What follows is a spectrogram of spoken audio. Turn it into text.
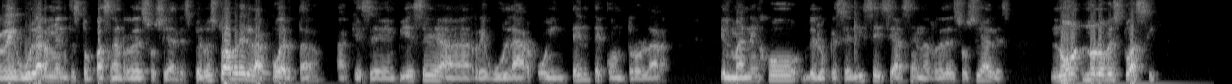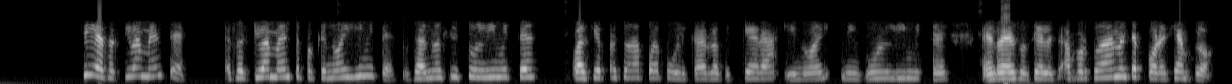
regularmente esto pasa en redes sociales, pero esto abre la puerta a que se empiece a regular o intente controlar el manejo de lo que se dice y se hace en las redes sociales. ¿No, no lo ves tú así? Sí, efectivamente, efectivamente, porque no hay límites, o sea, no existe un límite, cualquier persona puede publicar lo que quiera y no hay ningún límite en redes sociales. Afortunadamente, por ejemplo,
